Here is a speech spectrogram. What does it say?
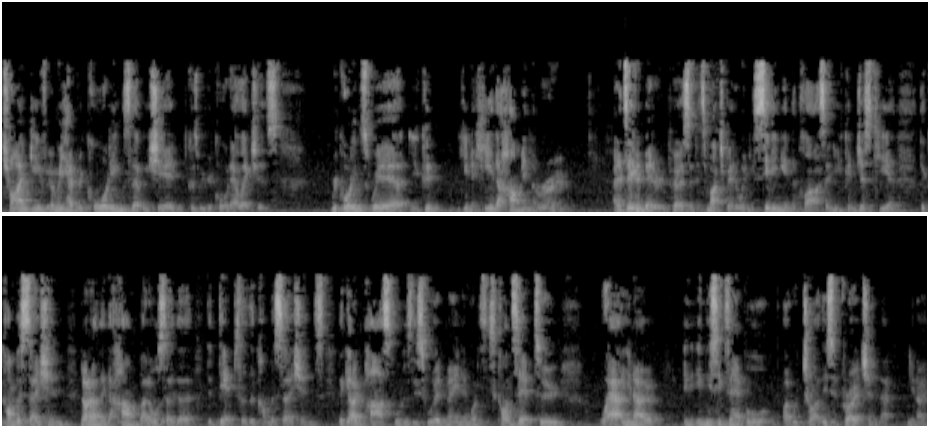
try and give, and we had recordings that we shared because we record our lectures. Recordings where you could, you know, hear the hum in the room, and it's even better in person. It's much better when you're sitting in the class and you can just hear the conversation, not only the hum, but also the, the depth of the conversations. They're going past what does this word mean and what is this concept to, wow, you know, in, in this example, I would try this approach and that, you know,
